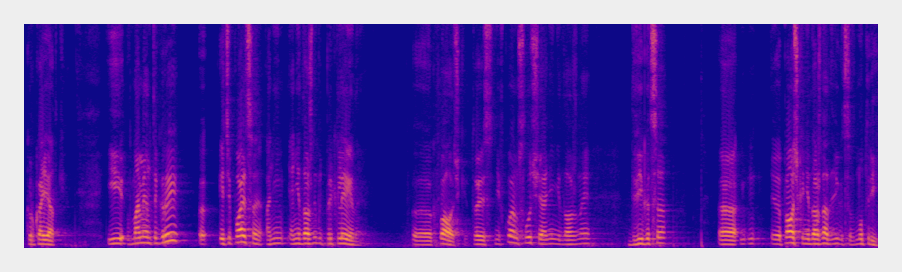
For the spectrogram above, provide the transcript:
к рукоятке. И в момент игры э, эти пальцы, они, они должны быть приклеены э, к палочке. То есть ни в коем случае они не должны двигаться, э, палочка не должна двигаться внутри.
